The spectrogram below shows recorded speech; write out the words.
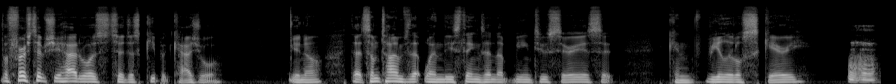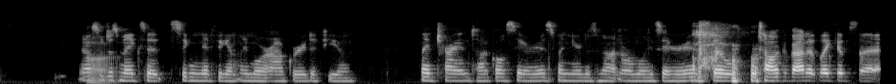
The first tip she had was to just keep it casual. You know that sometimes that when these things end up being too serious, it can be a little scary. hmm It also just makes it significantly more awkward if you like try and talk all serious when you're just not normally serious. So talk about it like it's a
